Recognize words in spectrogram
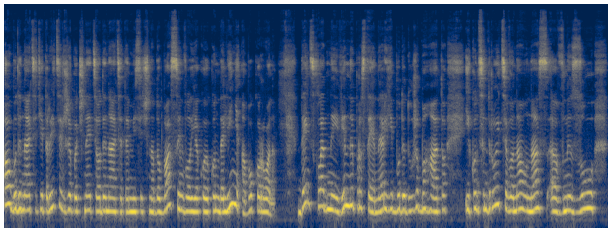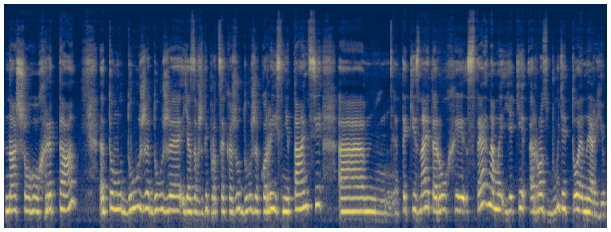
А об 11.30 вже почнеться 11-та місячна доба, символ якої кундаліні або корона. День складний, він непростий, енергії буде дуже багато, і концентрується вона у нас е, внизу нашого хребта. Е, Тому дуже дуже я завжди про це кажу. Дуже корисні танці, е, такі, знаєте, рухи стегнами, які розбудять ту енергію.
